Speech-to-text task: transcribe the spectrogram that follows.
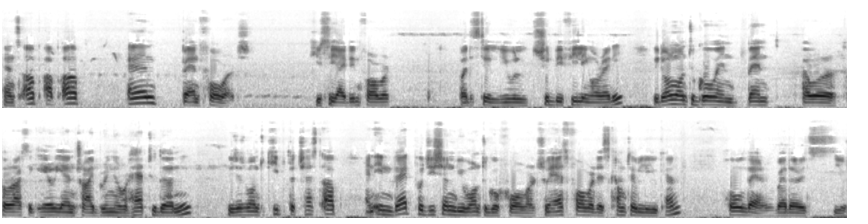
hands up, up, up, and bend forwards. You see, I didn't forward, but still, you will should be feeling already. We don't want to go and bend our thoracic area and try bring our head to the knee. We just want to keep the chest up, and in that position, we want to go forward. So as forward as comfortably you can hold there, whether it's your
